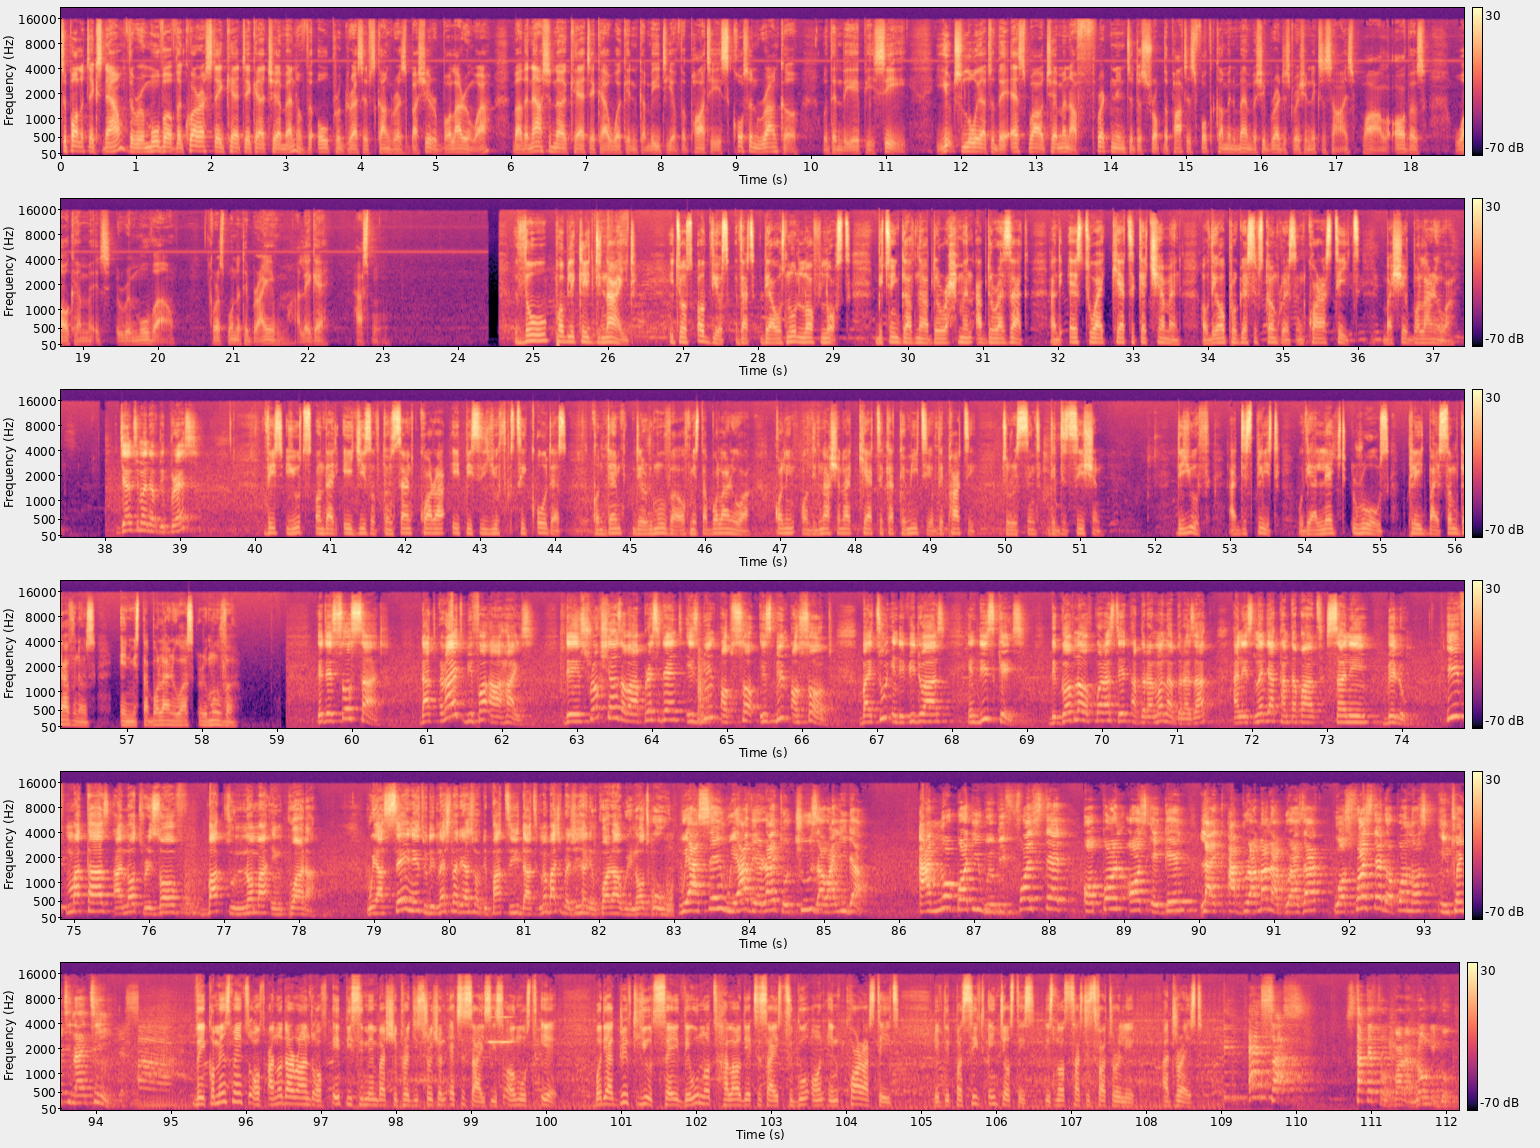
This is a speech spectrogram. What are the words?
To politics now, the removal of the Kwara State Caretaker Chairman of the All Progressives Congress, Bashir Bolarinwa, by the National Caretaker Working Committee of the party is causing rancor within the APC. Youths lawyer to the SWAL chairman are threatening to disrupt the party's forthcoming membership registration exercise, while others welcome its removal. Correspondent Ibrahim Alege has more. Though publicly denied, it was obvious that there was no love lost between Governor Abdulrahman Abdulrazak and the erstwhile caretaker chairman of the All Progressives Congress in Kwara State, Bashir Bolarinwa. Gentlemen of the press, these youths under the aegis of concerned Kwara APC youth stakeholders condemned the removal of Mr. Bolarinwa, calling on the National Caretaker Committee of the party to rescind the decision. The youth are displeased with the alleged roles played by some governors in Mr. Bolarinwa's removal. It is so sad that right before our eyes, the instructions of our president is being, absor is being absorbed by two individuals, in this case, the governor of Kwara State, Abdurrahman Abdurazak, and his Niger counterpart, Sani Bello. If matters are not resolved back to normal in Kwara, we are saying it to the national leadership of the party that membership registration in Kwara will not hold. We are saying we have a right to choose our leader and nobody will be foisted upon us again like Abdurrahman Abdurazak was foisted upon us in 2019. Yes. The commencement of another round of APC membership registration exercise is almost here. But the aggrieved youth say they will not allow the exercise to go on in Kwara State if the perceived injustice is not satisfactorily addressed. EndSARS started from Kwara long ago.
